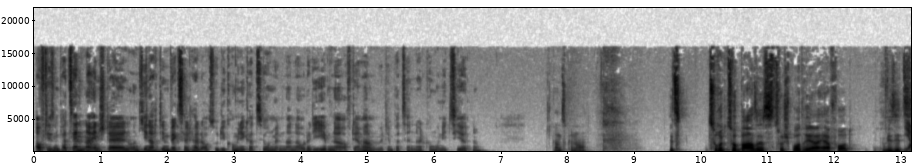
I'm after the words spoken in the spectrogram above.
auf diesen Patienten einstellen und je nachdem wechselt halt auch so die Kommunikation miteinander oder die Ebene, auf der man ja. mit dem Patienten halt kommuniziert. Ne? ganz genau. Jetzt zurück zur Basis, zur Sportreha Herford. Wie sieht es ja.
